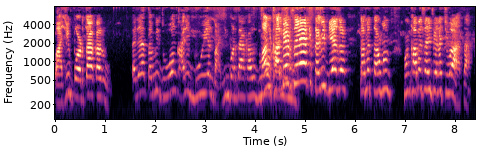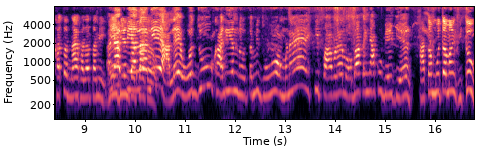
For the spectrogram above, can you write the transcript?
ભાજી પડતા કરું. એટલે તમે જુઓ ખાલી હું એને ભાજી પડતા કરું. મને ખબર છે કે તમે બે જણ તમે તમે મને ખબર છે પેલા ચેવા હતા. ખતરનાક હતા તમે. પેલા ને હાલે એવો જ જોઉં ખાલી એમ. તમે જુઓ હમણાં એકી પાવડે લોબા કરી નાખું બે બેન. હા તો હું તમને કીધું.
